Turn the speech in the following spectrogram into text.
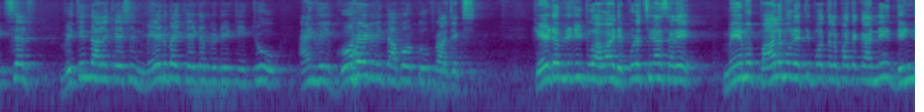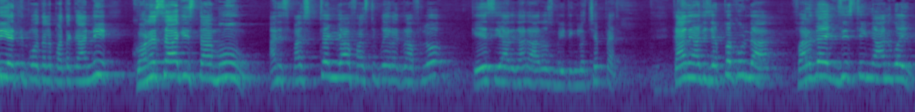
ఇట్ సెల్ఫ్ విత్ ఇన్ ద అలొకేషన్ మేడ్ బై కేడబ్ల్యూడిటీ టూ అండ్ విల్ గో హెడ్ విత్ అబౌట్ టూ ప్రాజెక్ట్స్ కేడబ్ల్యూడి టూ అవార్డు ఎప్పుడొచ్చినా సరే మేము పాలమూరు ఎత్తిపోతల పథకాన్ని దిండి ఎత్తిపోతల పథకాన్ని కొనసాగిస్తాము అని స్పష్టంగా ఫస్ట్ పేరాగ్రాఫ్లో కేసీఆర్ గారు ఆ రోజు మీటింగ్లో చెప్పారు. కానీ అది చెప్పకుండా ఫర్దర్ ఎగ్జిస్టింగ్ ఆన్గోయింగ్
